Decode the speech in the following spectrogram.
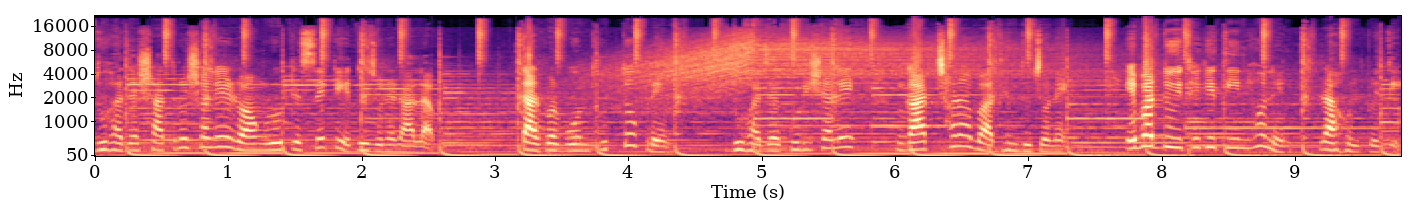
দু হাজার সতেরো সালে রং রুটে সেটে দুজনের আলাপ। তারপর বন্ধুত্ব, প্রেম। দু হাজার কুড়ি সালে গাঁটছড়া বাঁধেন দুজনে। এবার দুই থেকে তিন হলেন রাহুল প্রীতি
